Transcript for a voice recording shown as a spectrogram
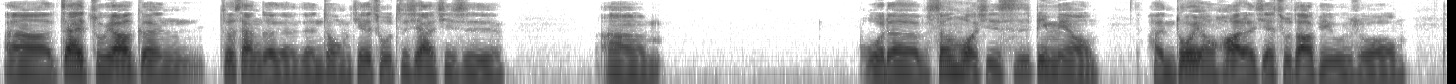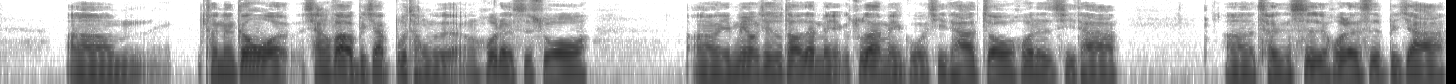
呃，在主要跟这三个人人种接触之下，其实嗯，我的生活其实并没有很多元化的接触到，譬如说，嗯，可能跟我想法比较不同的人，或者是说。呃，也没有接触到在美住在美国其他州或者是其他啊城市，或者是比较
